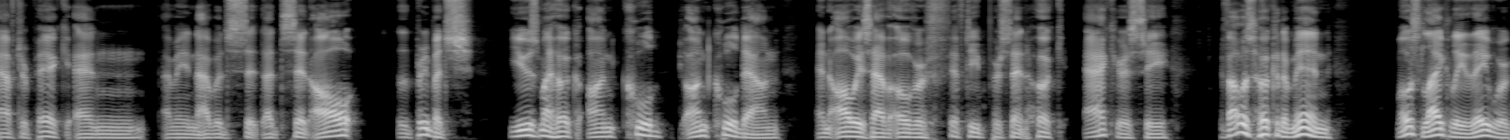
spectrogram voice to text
after pick, and I mean I would sit. I'd sit all pretty much use my hook on cool on cooldown, and always have over fifty percent hook accuracy. If I was hooking them in, most likely they were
